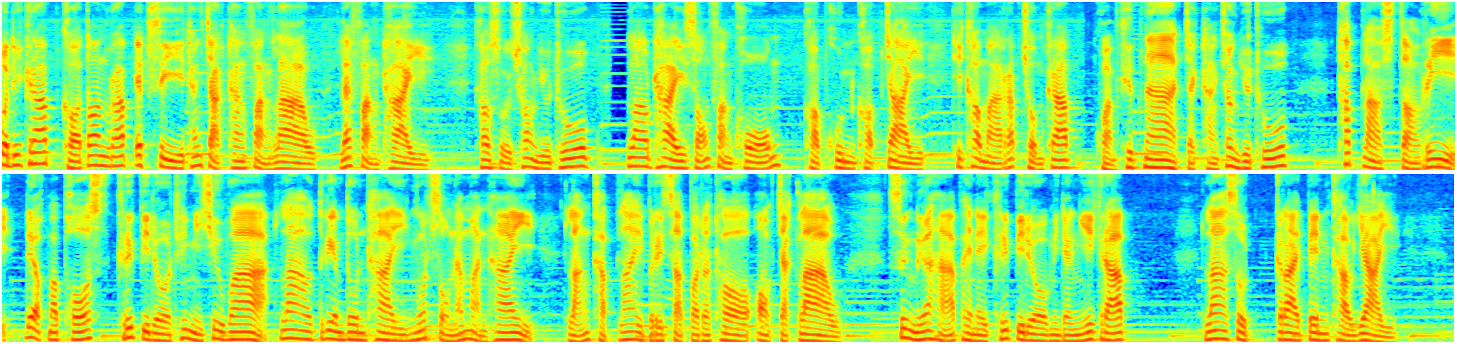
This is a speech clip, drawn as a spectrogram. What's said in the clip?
วัสดีครับ ขอต้อนรับ FC ทั้งจากทางฝั่งลาวและฝั่งไทย เข้าสู่ช่อง YouTube ลาวไทยสองฝั่งโขงขอบคุณขอบใจที่เข้ามารับชมครับ ความคืบหน้าจากทางช่อง YouTube ทับลาวสตอรี่ได้ออกมาโพสต์คลิปวิดีโอที่มีชื่อว่า ลาวเตรียมโดนไทยงดส่งน้ำมันให้ หลังขับไล่บริษัทปตทออกจากลาว ซึ่งเนื้อหาภายในคลิปวิดีโอมีดังนี้ครับ ล่าสุดกลายเป็นข่าวใหญ่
